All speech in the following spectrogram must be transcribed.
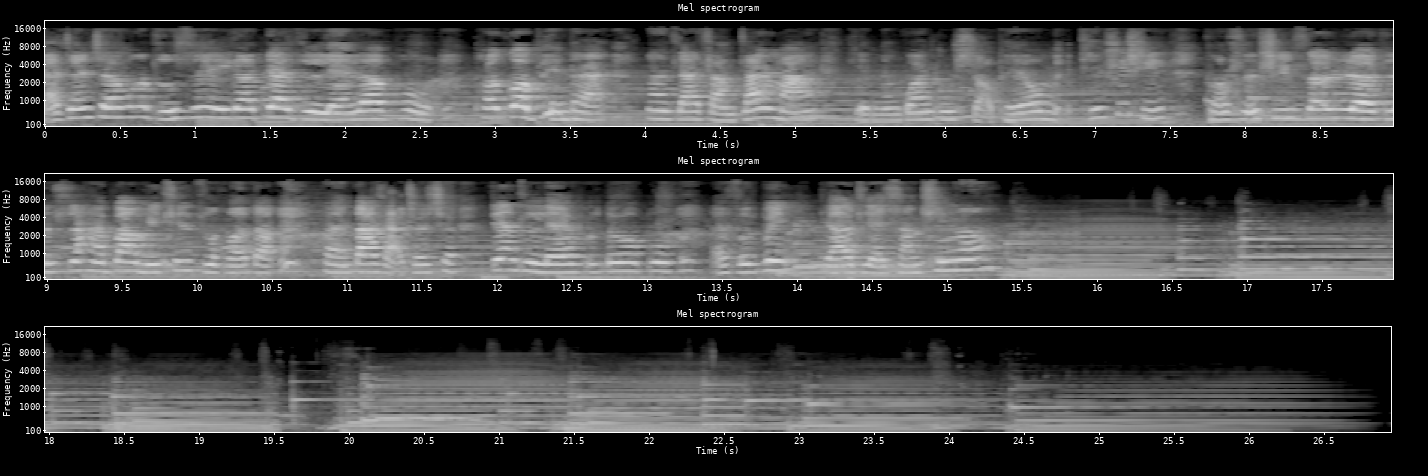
小圈圈不只是一个电子联络部，通过平台让家长再忙也能关注小朋友每天学习，同时吸收育儿知识和报名亲子活动。欢迎到小圈圈电子联络部 FB 了解详情哦。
